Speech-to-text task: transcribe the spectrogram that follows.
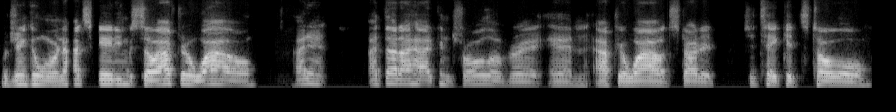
we're drinking when we're not skating. So after a while i didn't i thought i had control over it. And after a while it started to take its toll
